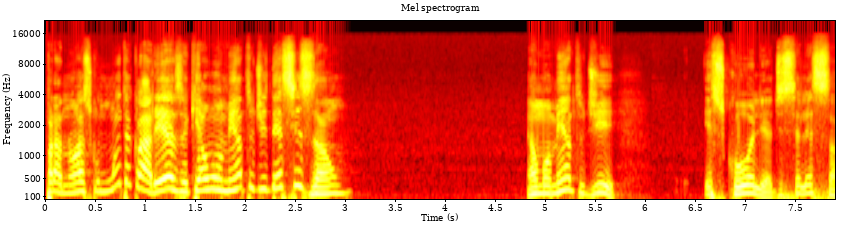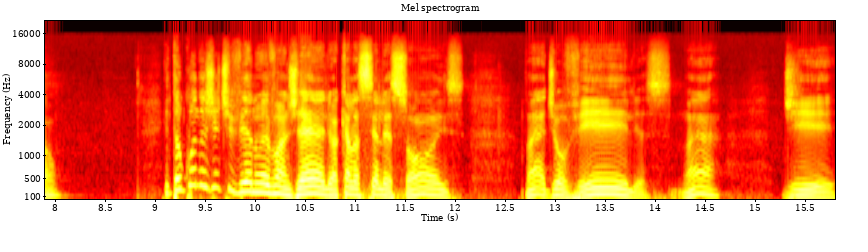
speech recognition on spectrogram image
para nós, com muita clareza, que é um momento de decisão. É um momento de escolha, de seleção. Então, quando a gente vê no Evangelho aquelas seleções né, de ovelhas, né, de,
